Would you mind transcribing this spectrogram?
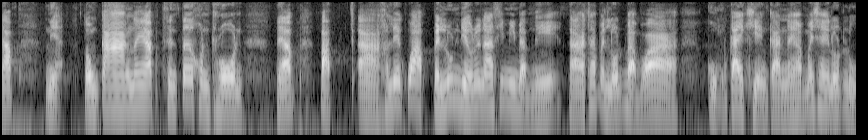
ครับเนี่ยตรงกลางนะครับเซนเตอร์คอนโทรลนะครับปรับอ่าเขาเรียกว่าเป็นรุ่นเดียวด้วยนะที่มีแบบนี้นะถ้าเป็นรถแบบว่ากลุ่มใกล้เคียงกันนะครับไม่ใช่รถหรู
